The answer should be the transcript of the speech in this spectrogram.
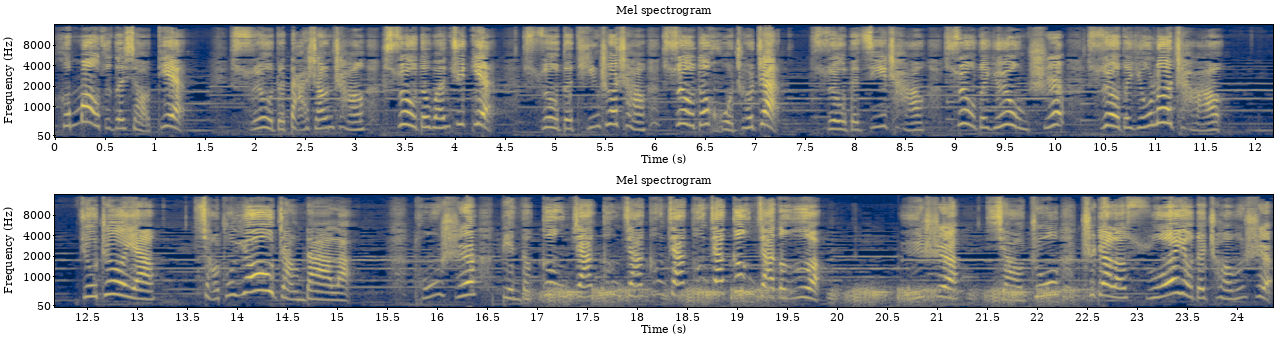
和帽子的小店，所有的大商场，所有的玩具店，所有的停车场，所有的火车站，所有的机场，所有的游泳池，所有的游乐场。就这样，小猪又长大了，同时变得更加、更加、更加、更加、更加的饿。于是，小猪吃掉了所有的城市、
